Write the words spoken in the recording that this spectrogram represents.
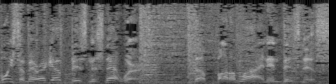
Voice America Business Network. The bottom line in business.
